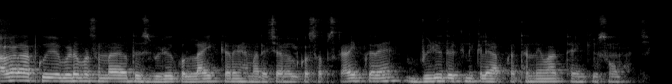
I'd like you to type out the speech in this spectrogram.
अगर आपको ये वीडियो पसंद आया तो इस वीडियो को लाइक करें, हमारे चैनल को सब्सक्राइब करें। वीडियो देखने के लिए आपका धन्यवाद। Thank you so much.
